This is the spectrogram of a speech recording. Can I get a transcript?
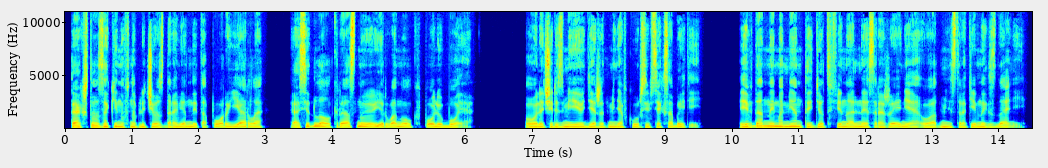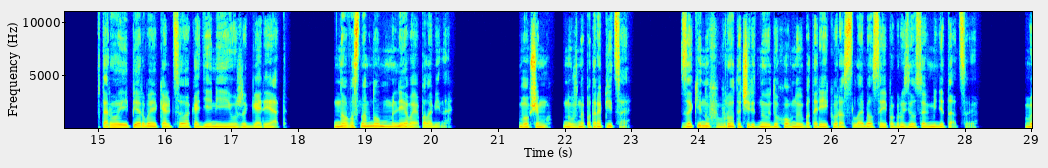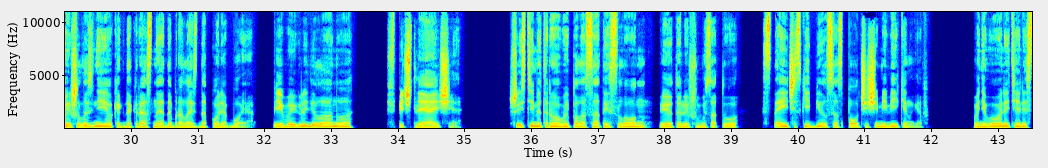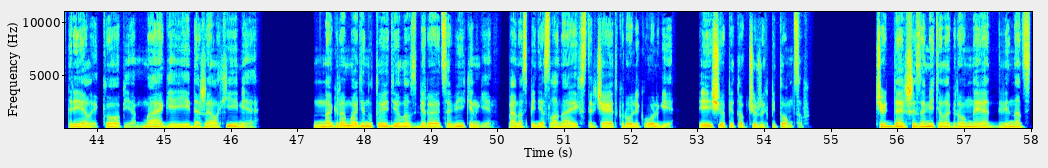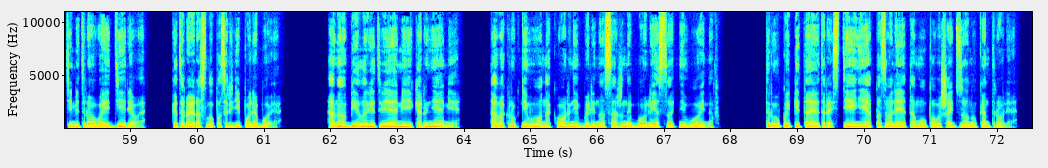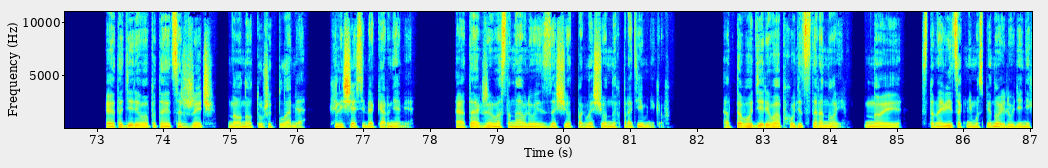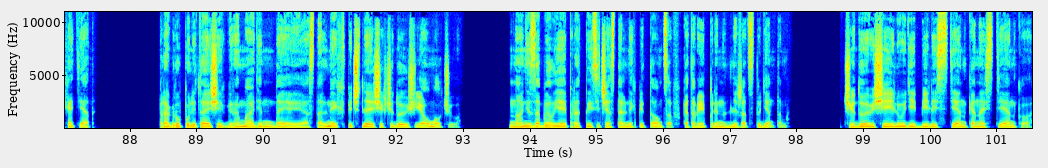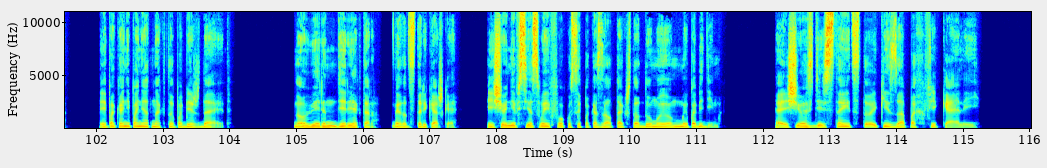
Так что, закинув на плечо здоровенный топор, ярла оседлал красную и рванул к полю боя. Оля через Мию держит меня в курсе всех событий. И в данный момент идет финальное сражение у административных зданий. Второе и первое кольцо Академии уже горят. Но в основном левая половина. В общем, нужно поторопиться. Закинув в рот очередную духовную батарейку, расслабился и погрузился в медитацию. Вышел из нее, когда красная добралась до поля боя. И выглядело оно впечатляюще. Шестиметровый полосатый слон, и это лишь в высоту, стоически бился с полчищами викингов. В него летели стрелы, копья, магия и даже алхимия. На громадину то и дело взбираются викинги, а на спине слона их встречают кролик Ольги и еще пяток чужих питомцев. Чуть дальше заметил огромное 12-метровое дерево, которое росло посреди поля боя. Оно било ветвями и корнями, а вокруг него на корне были насажены более сотни воинов. Трупы питают растения, позволяя тому повышать зону контроля. Это дерево пытается сжечь, но оно тушит пламя, хлеща себя корнями, а также восстанавливаясь за счет поглощенных противников. Оттого дерево обходит стороной, но и становиться к нему спиной люди не хотят. Про группу летающих громадин, да и остальных впечатляющих чудовищ я умолчу. Но не забыл я и про тысячи остальных питомцев, которые принадлежат студентам. Чудовища и люди бились стенка на стенку, и пока непонятно, кто побеждает. Но уверен, директор, этот старикашка, еще не все свои фокусы показал, так что, думаю, мы победим. А еще здесь стоит стойкий запах фекалий.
